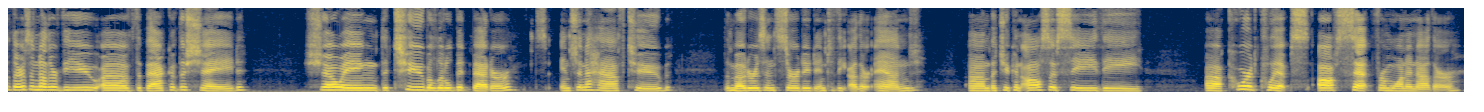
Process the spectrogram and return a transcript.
So there's another view of the back of the shade showing the tube a little bit better. It's inch and a half tube. The motor is inserted into the other end. Um, but you can also see the uh, cord clips offset from one another.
